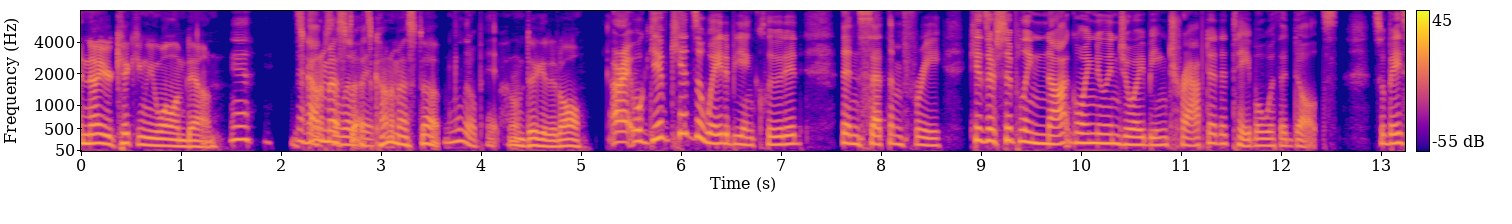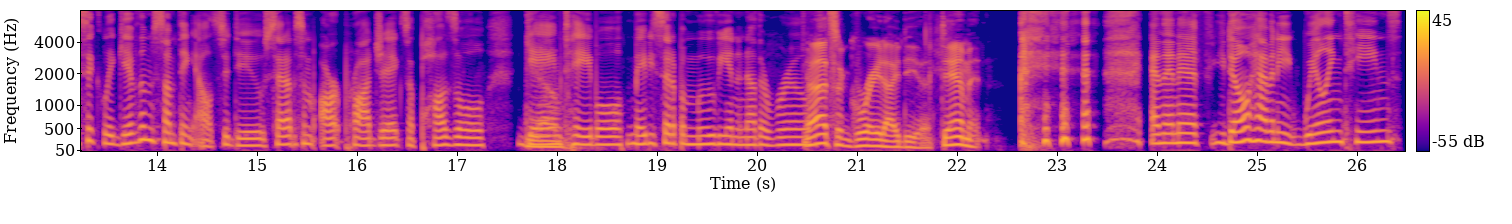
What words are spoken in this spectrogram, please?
and now you're kicking me while I'm down. Yeah, It's kind of messed up. It's kind of messed up. a little bit. I don't dig it at all. All right, well, give kids a way to be included, then set them free. Kids are simply not going to enjoy being trapped at a table with adults. So basically, give them something else to do. Set up some art projects, a puzzle, game Yeah. table, maybe set up a movie in another room. That's a great idea. Damn it. and then if you don't have any willing teens,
